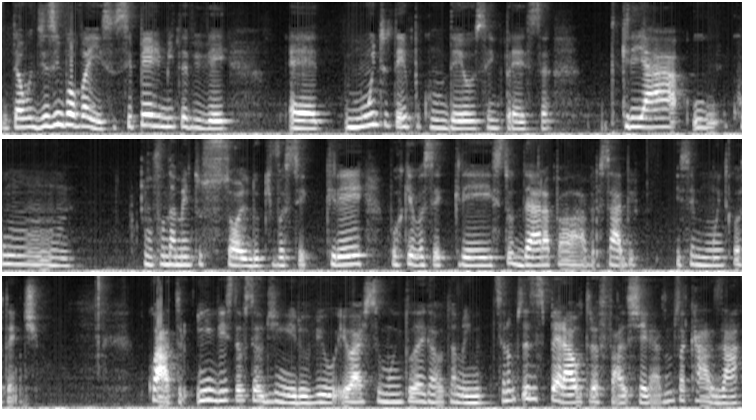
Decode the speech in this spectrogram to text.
Então, desenvolva isso, se permita viver é, muito tempo com Deus sem pressa, criar o, com um fundamento sólido que você crê, porque você crê, estudar a palavra, sabe? Isso é muito importante. 4. Invista o seu dinheiro, viu? Eu acho isso muito legal também. Você não precisa esperar outra fase chegar, você não precisa casar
